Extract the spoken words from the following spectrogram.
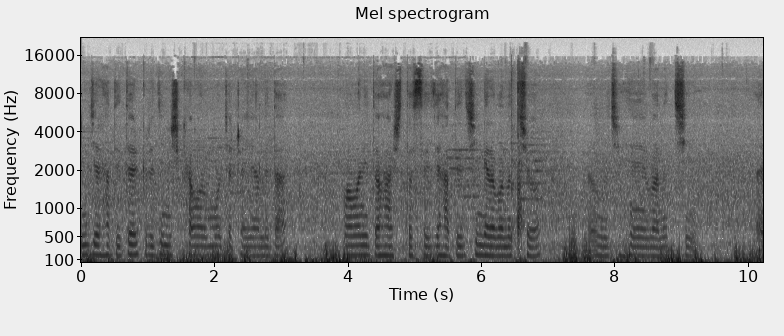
নিজের হাতে তৈরি করে জিনিস খাওয়ার মজাটাই আলাদা মামানি তো হাসতেছে যে হাতে সিঙ্গারা বানাচ্ছ বলছি হ্যাঁ বানাচ্ছি আর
